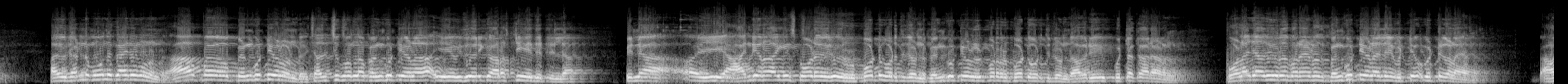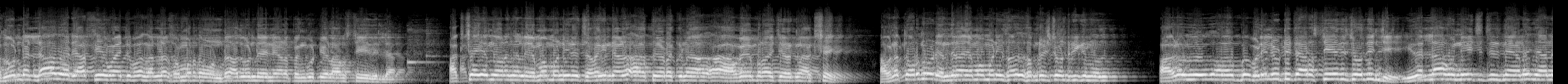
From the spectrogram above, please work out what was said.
അത് രണ്ട് മൂന്ന് കാര്യങ്ങളുണ്ട്. ആ പെൺകുട്ടികളുണ്ട്. ചതിച്ചു കൊന്ന പെൺകുട്ടികളെ ഇതുവരെയ്ക്കും അറസ്റ്റ് ചെയ്തിട്ടില്ല. പിന്നെ ഈ ആന്റി റാഗിങ് സ്ക്വാഡ് ഒരു റിപ്പോർട്ട് കൊടുത്തിട്ടുണ്ട്. പെൺകുട്ടികൾ ഉൾപ്പെടെ റിപ്പോർട്ട് കൊടുത്തിട്ടുണ്ട്. അവർ കുറ്റക്കാരാണെന്ന് കോളേജ് അധികൃതർ പറയുന്നത് പെൺകുട്ടികളല്ലേ വിട്ട് വിട്ടുകളയാണ് അതുകൊണ്ടല്ല അത് രാഷ്ട്രീയമായിട്ട് നല്ല സമ്മർദ്ദമുണ്ട്. അതുകൊണ്ട് തന്നെയാണ് പെൺകുട്ടികളെ അറസ്റ്റ് ചെയ്തില്ല. അക്ഷയ് എന്ന് പറഞ്ഞാൽ എം എം മണിയുടെ ചിറകിന്റെ അകത്ത് കിടക്കുന്ന അവയം പ്രാവശ്യം കിടക്കുന്ന അക്ഷയ്. അവനെ തുറന്നുകൂടെ എന്തിനാ എം എം മണി സംരക്ഷിച്ചുകൊണ്ടിരിക്കുന്നത്? അവരെ വെളിയിലിട്ടിട്ട് അറസ്റ്റ് ചെയ്ത് ചോദ്യം ചെയ്യും. ഇതെല്ലാം ഉന്നയിച്ചിട്ട് തന്നെയാണ് ഞാൻ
